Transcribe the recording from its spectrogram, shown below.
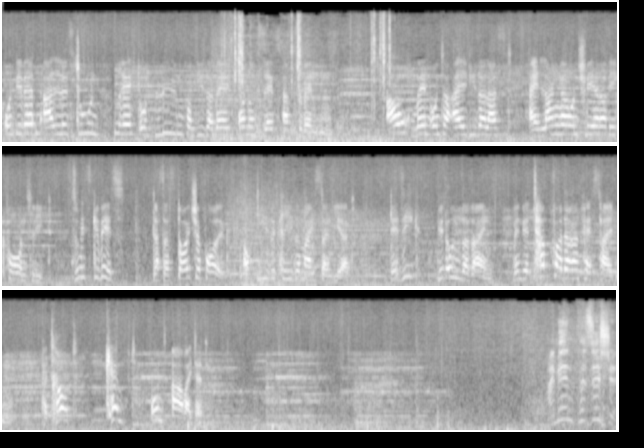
Und wir werden alles tun, Recht und Lügen von dieser Welt von uns selbst abzuwenden. Auch wenn unter all dieser Last ein langer und schwerer Weg vor uns liegt, so ist gewiss, dass das deutsche Volk auch diese Krise meistern wird. Der Sieg wird unser sein, wenn wir tapfer daran festhalten, vertraut, kämpft und arbeitet. I'm in position.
